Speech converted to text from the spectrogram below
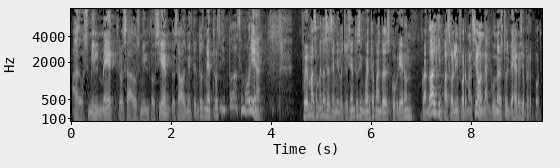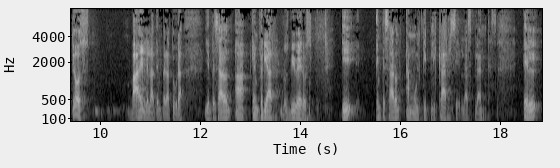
a 2.000 metros, a 2.200, a 2.300 metros y todas se morían. Fue más o menos hacia 1850 cuando descubrieron, cuando alguien pasó la información, alguno de estos viajeros dijo, pero por Dios, bájenle la temperatura y empezaron a enfriar los viveros y empezaron a multiplicarse las plantas. El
